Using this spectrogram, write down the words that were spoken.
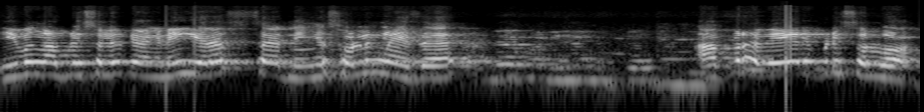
இவங்க அப்படி சொல்லிருக்காங்க. நீங்க எஸ் சார் நீங்க சொல்லுங்களேன் சார் அப்புறம் வேற எப்படி சொல்லுவோம்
